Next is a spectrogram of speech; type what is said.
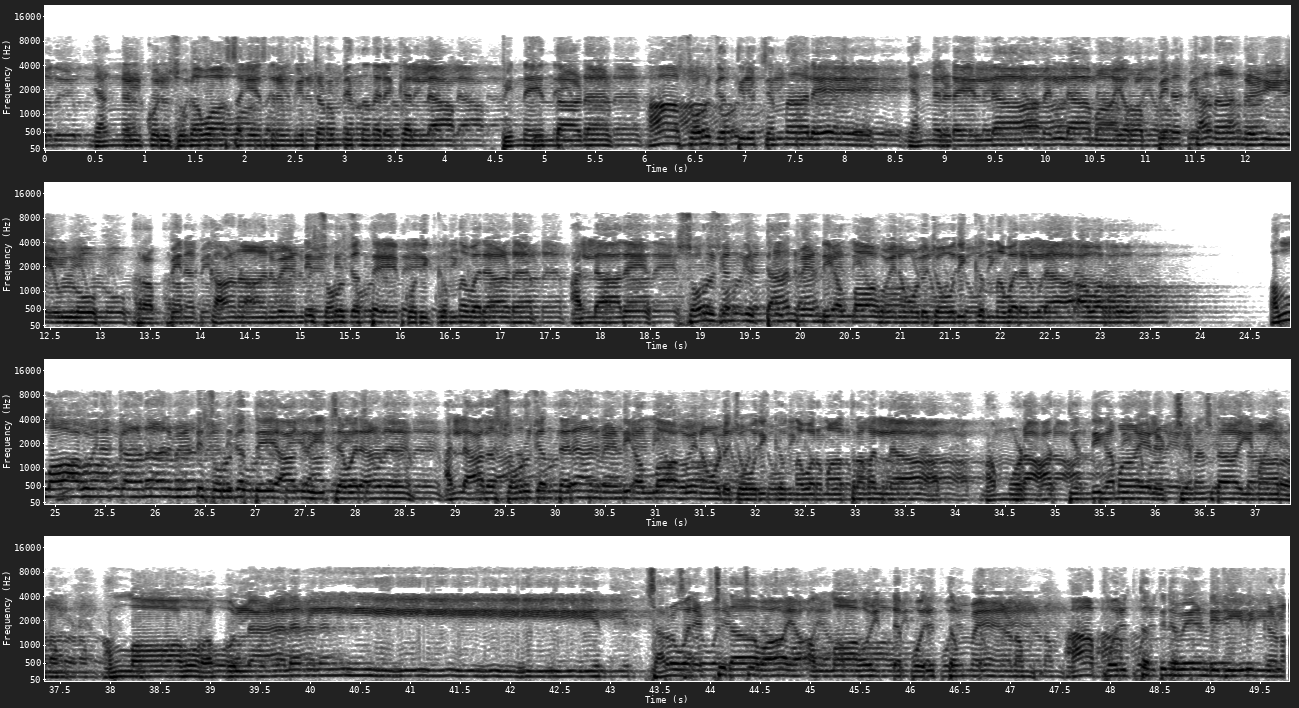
ഞങ്ങൾക്കൊരു സുഖവാസ കേന്ദ്രം കിട്ടണം എന്ന നിലക്കല്ല. പിന്നെ എന്താണ്? ആ സ്വർഗത്തിൽ ചെന്നാലേ ഞങ്ങളുടെ എല്ലാം എല്ലാമായ റബ്ബിനെ കാണാൻ കഴിയുകയുള്ളൂ. റബ്ബിനെ കാണാൻ വേണ്ടി സ്വർഗത്തെ കൊതിക്കുന്നവരാണ്. അല്ലാതെ സ്വർഗം കിട്ടാൻ വേണ്ടി അള്ളാഹുവിനോട് ചോദിക്കുന്നവരല്ല അവർ. അള്ളാഹുവിനെ കാണാൻ വേണ്ടി സ്വർഗത്തെ ആഗ്രഹിച്ചവരാണ്. അല്ലാതെ സ്വർഗം തരാൻ വേണ്ടി അള്ളാഹുവിനോട് ചോദിക്കുന്നവർ മാത്രമല്ല നമ്മുടെ ആത്യന്തികമായ ലക്ഷ്യം എന്തായി മാറണം? അള്ളാഹു റബ്ബുൽ സർവരക്ഷിതാവായ അള്ളാഹുവിന്റെ പൊരുത്തം വേണം. ആ പൊരുത്തത്തിനു വേണ്ടി ജീവിക്കണം.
